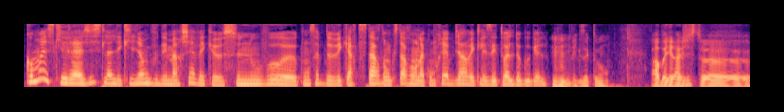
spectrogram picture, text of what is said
Comment est-ce qu'ils réagissent là, les clients que vous démarchez avec ce nouveau concept de V-Card Star? Donc Star, on l'a compris bien avec les étoiles de Google. Mhm, exactement. Alors bah, ils réagissent euh,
